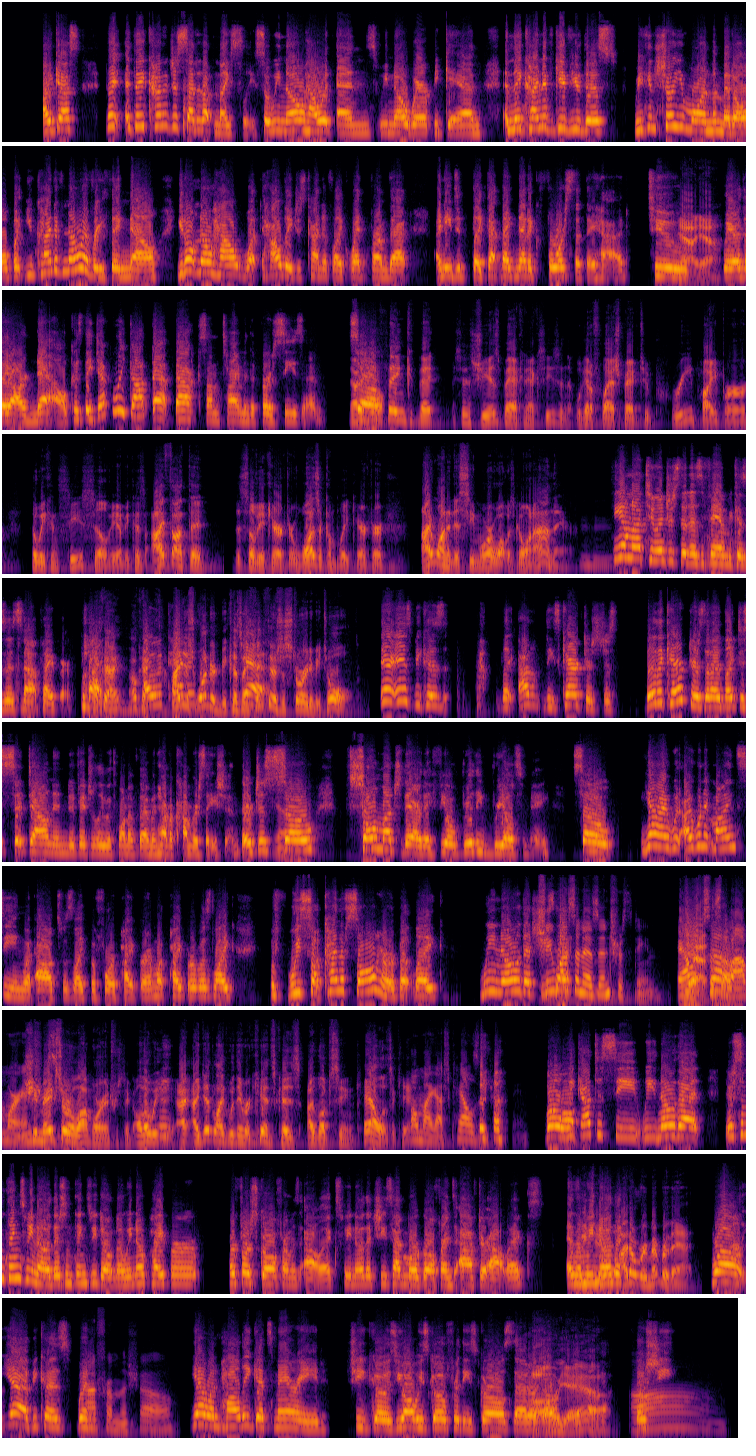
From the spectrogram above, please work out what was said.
I guess they they kind of just set it up nicely. So we know how it ends, we know where it began, and they kind of give you this we can show you more in the middle, but you kind of know everything now. You don't know how what how they just kind of like went from that I needed like that magnetic force that they had to Yeah, yeah. where they are now because they definitely got that back sometime in the first season. Now, do so you think that since she is back next season, that we'll get a flashback to pre-Piper so we can see Sylvia? Because I thought that the Sylvia character was a complete character. I wanted to see more of what was going on there. Mhm. see, I'm not too interested as a fan because it's not Piper. But Okay, okay. I I, just of- wondered because I think there's a story to be told. There is because like out of these characters just they're the characters that I'd like to sit down individually with one of them and have a conversation. They're just Yeah. so so much there. They feel really real to me. So yeah, I would I wouldn't mind seeing what Alex was like before Piper and what Piper was like. We saw kind of saw her, but like we know that She wasn't as interesting. Alex Yeah. is a lot more interesting. She makes her a lot more interesting. Although we. I, I did like when they were kids because I loved seeing Cal as a kid. Oh my gosh, Cal's interesting. Well, we got to see. We know that there's some things we know. There's some things we don't know. We know Piper. Her first girlfriend was Alex. We know that she's had more girlfriends after Alex, and then we, do? know that. I don't remember that. well, yeah, because when Not from the show. yeah, when Polly gets married, she goes, "You always go for these girls that are." Oh going- yeah. Oh, she- ah.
